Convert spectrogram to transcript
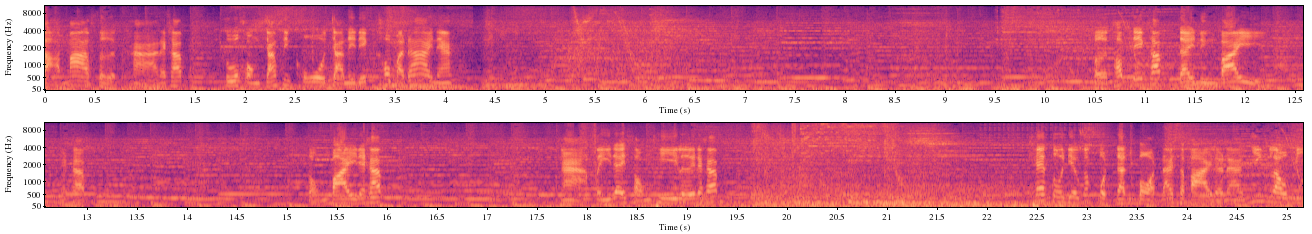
สามารถเสิร์ชหานะครับตัวของจังซินโคจากในเด็กเข้ามาได้นะ เปิดท็อปเด็กครับได้1ใบนะครับ2ใบนะครับอ่าตีได้ 2 ทีเลยนะครับ แค่ตัวเดียวก็กดดันบอร์ดได้สบายแล้วนะ ยิ่งเรามี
